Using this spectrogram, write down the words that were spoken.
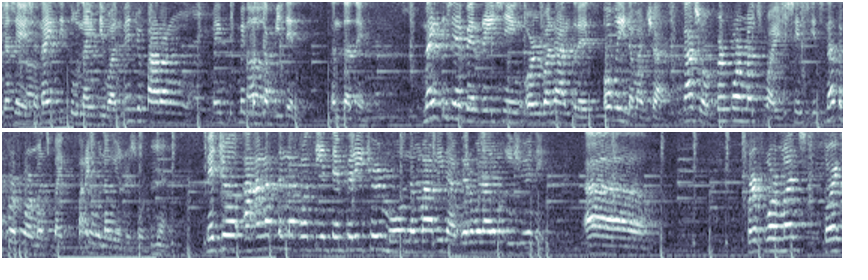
Kasi sa 92, 91, medyo parang may, may pagkabitin ng dating. 97 racing or 100, okay naman siya. Kaso, performance-wise, since it's not a performance bike, pareho lang yung result niya. Medyo aangat lang na konti yung temperature mo ng makina, pero wala namang issue yun eh. Ah, performance, torque,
